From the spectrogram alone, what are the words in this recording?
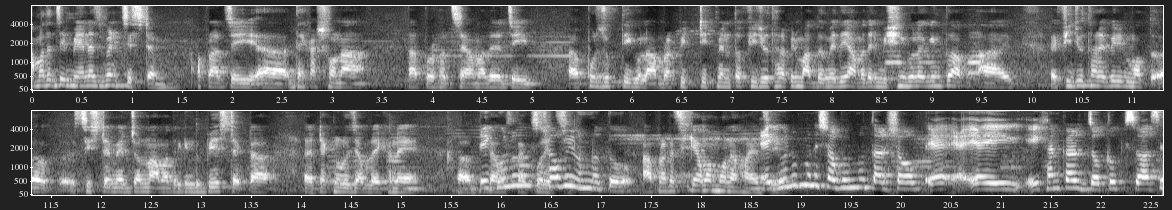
আমাদের যে ম্যানেজমেন্ট সিস্টেম আপনার যেই দেখাশোনা তারপর হচ্ছে আমাদের যেই প্রযুক্তিগুলো আমরা ট্রিটমেন্ট তো ফিজিওথেরাপির মাধ্যমে দিয়ে আমাদের মেশিনগুলো কিন্তু ফিজিওথেরাপির মতো সিস্টেমের জন্য আমাদের কিন্তু বেস্ট একটা টেকনোলজি আমরা এখানে এগুলো সবই উন্নত। আপনার কাছে কেমন মনে হয় এগুলো মানে সব উন্নত আর সব এখানকার যত কিছু আছে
